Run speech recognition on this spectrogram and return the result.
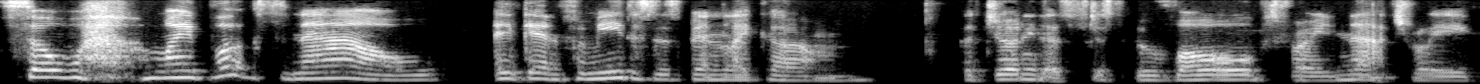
So my books now, again, for me, this has been like um a journey that's just evolved very naturally.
